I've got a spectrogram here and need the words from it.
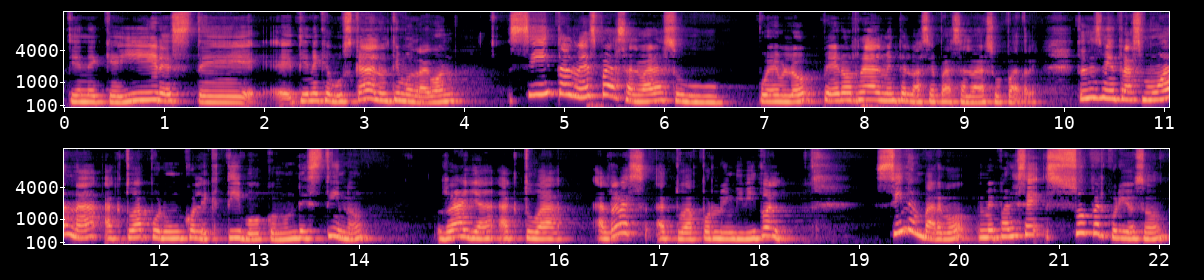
tiene que ir, este, eh, tiene que buscar al último dragón. Sí, tal vez para salvar a su pueblo, pero realmente lo hace para salvar a su padre. Entonces, mientras Moana actúa por un colectivo con un destino, Raya actúa al revés, actúa por lo individual. Sin embargo, me parece súper curioso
